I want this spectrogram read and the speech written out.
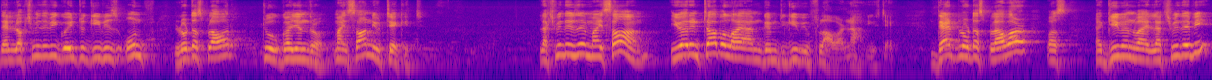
Then Lakshmi Devi going to give his own lotus flower to Gajendra. My son, you take it. Lakshmi Devi said, my son, you are in trouble, I am going to give you flower. Now you take. That lotus flower was uh, given by Lakshmi Devi,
